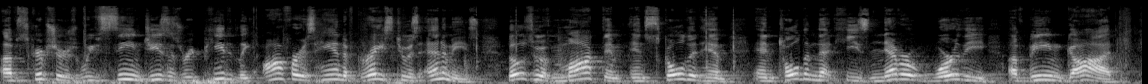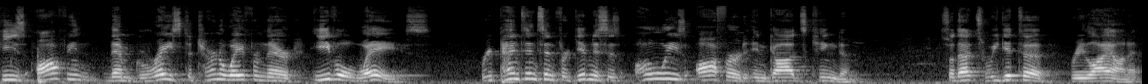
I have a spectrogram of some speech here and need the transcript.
of scriptures, we've seen Jesus repeatedly offer his hand of grace to his enemies, those who have mocked him and scolded him and told him that he's never worthy of being God. He's offering them grace to turn away from their evil ways. Repentance and forgiveness is always offered in God's kingdom. So that's we get to rely on it.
